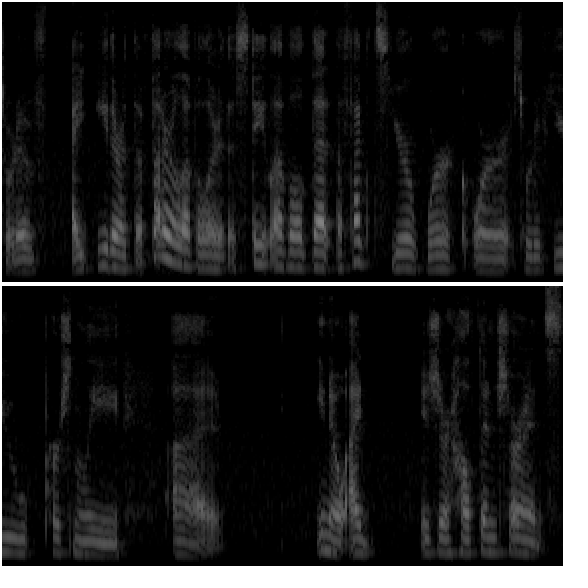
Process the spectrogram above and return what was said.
sort of either at the federal level or the state level, that affects your work or sort of you personally. Uh, you know, I is your health insurance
